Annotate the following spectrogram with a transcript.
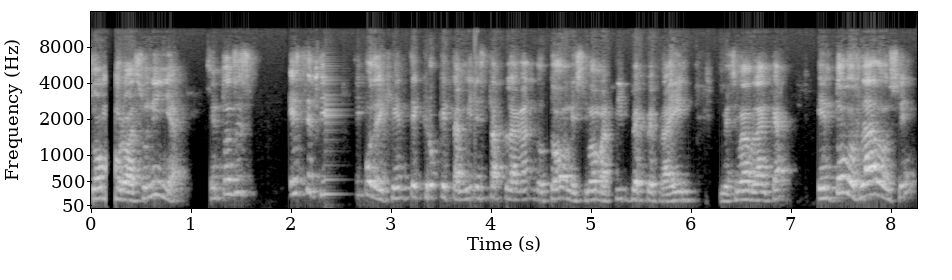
hombro a su niña. Entonces, este tipo de gente creo que también está plagando todo, mi estimado Martín, Pepe Efraín, mi estimada Blanca, en todos lados, ¿eh?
